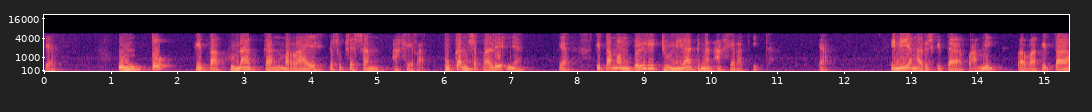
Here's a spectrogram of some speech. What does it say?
ya untuk kita gunakan meraih kesuksesan akhirat, bukan sebaliknya. Ya, kita membeli dunia dengan akhirat kita. Ini yang harus kita pahami bahwa kita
